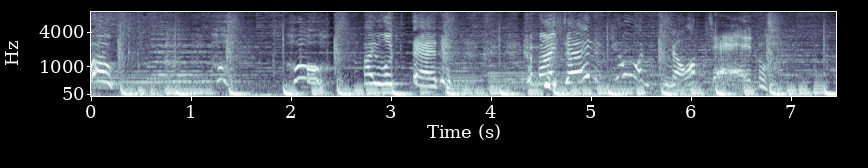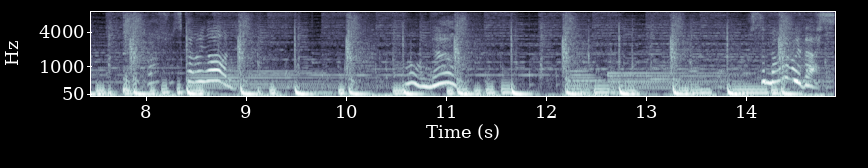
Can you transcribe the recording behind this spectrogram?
Oh! Oh! Oh! I look dead. Am I dead? You're not dead. What's going on? Oh no. What's the matter with us?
